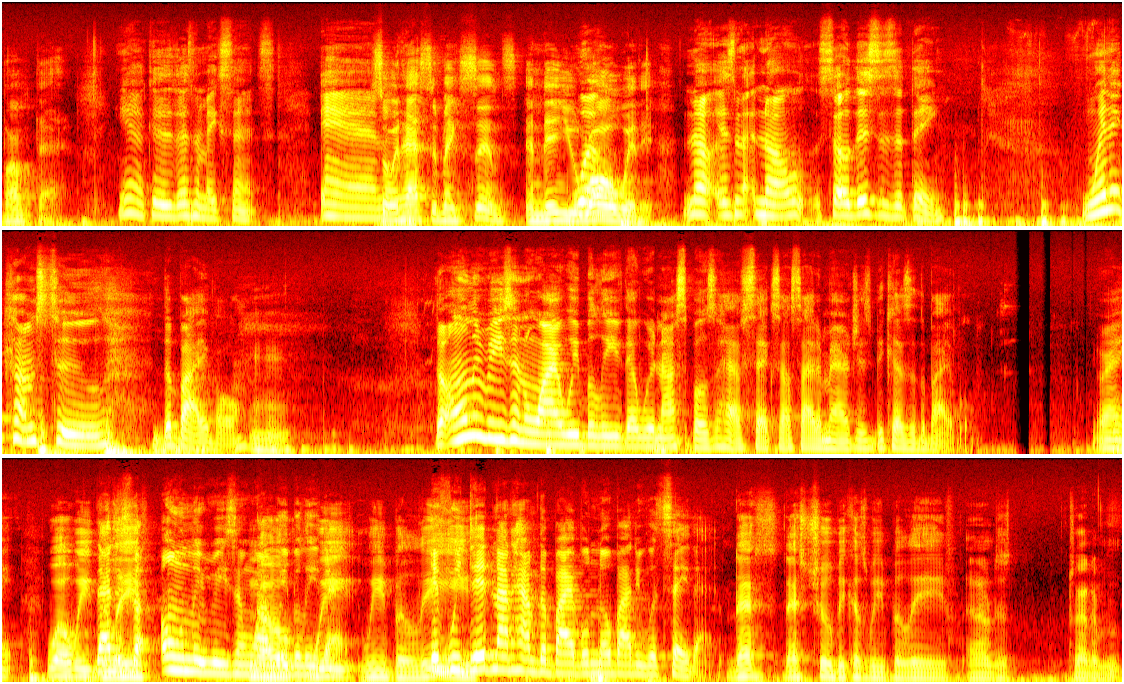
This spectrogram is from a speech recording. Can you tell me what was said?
bump that. Yeah, because it doesn't make sense. And So it has to make sense, and then you Well- roll with it. No, it's not. No. So this is the thing. When it comes to the Bible, Mm-hmm. the only reason why we believe that we're not supposed to have sex outside of marriage is because of the Bible, right? Well, we That is believe. the only reason why no, we believe we, that. we believe. If we did not have the Bible, nobody would say that. That's that's true because we believe, and I'm just trying to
